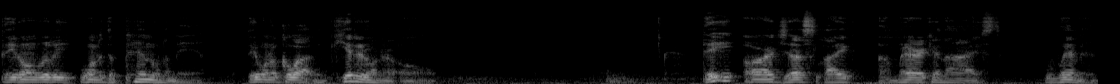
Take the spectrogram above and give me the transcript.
They don't really want to depend on a man. They want to go out and get it on their own. They are just like Americanized women.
